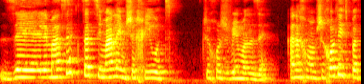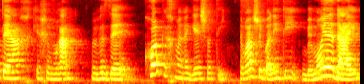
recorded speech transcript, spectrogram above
זה למעשה קצת סימן להמשכיות כשחושבים על זה. אנחנו ממשיכות להתפתח כחברה, וזה כל כך מרגש אותי. חברה שבניתי במו ידיי,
